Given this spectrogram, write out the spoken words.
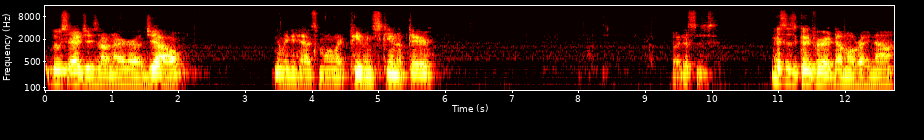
loose edges on our uh, gel, then we could have some more like peeling skin up there. But this is this is good for a demo right now.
